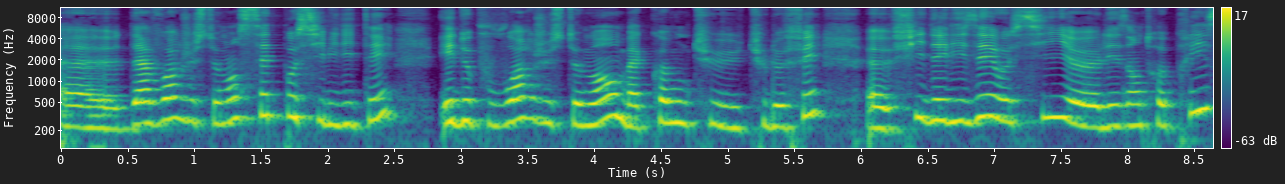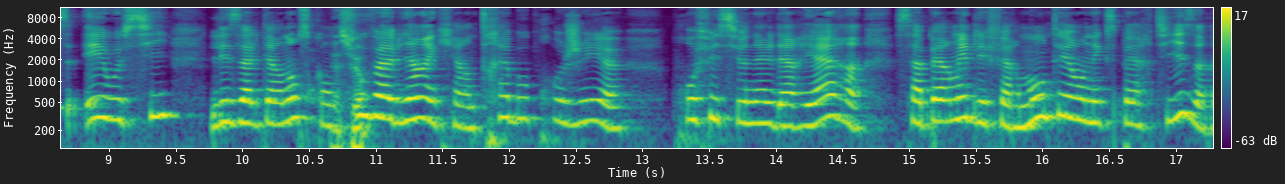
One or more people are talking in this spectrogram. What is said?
euh, d'avoir justement cette possibilité et de pouvoir justement, bah, comme tu, tu, le fais, euh, fidéliser aussi les entreprises et aussi les alternances quand tout va bien et qu'il y a un très beau projet professionnel derrière, ça permet de les faire monter en expertise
